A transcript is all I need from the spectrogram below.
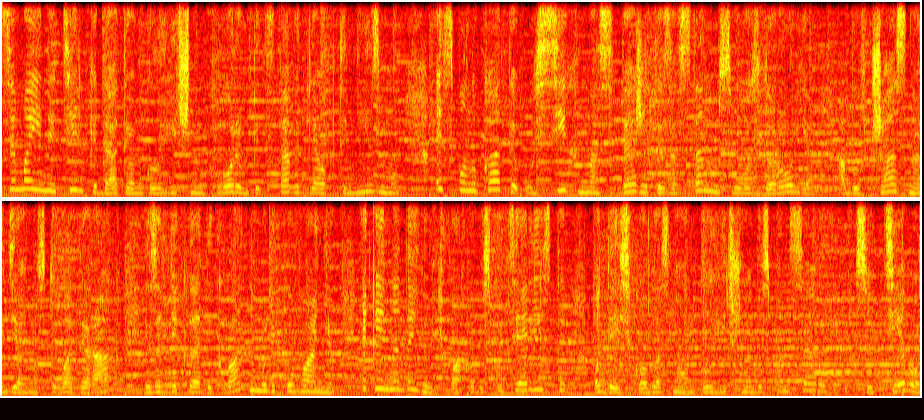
це має не тільки дати онкологічним хворим підстави для оптимізму, а й спонукати усіх нас стежити за станом свого здоров'я, аби вчасно діагностувати рак і завдяки адекватному лікуванню, яке надають фахові спеціалісти Одеського обласного онкологічного диспансеру, суттєво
